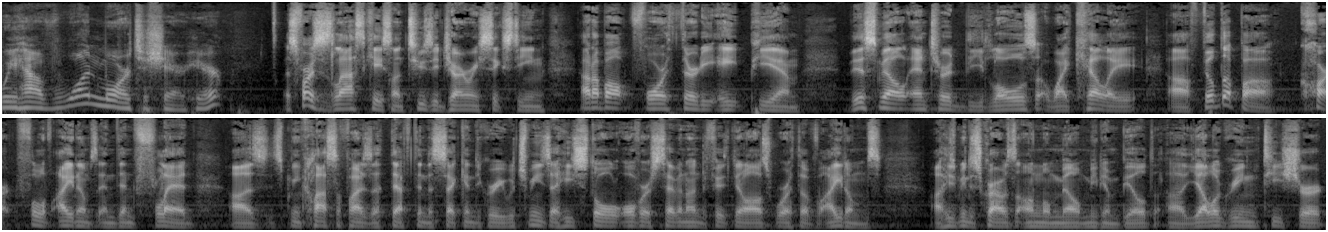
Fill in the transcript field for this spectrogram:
we have one more to share here. As far as his last case on Tuesday, January 16, at about 4:38 p.m., this male entered the Lowe's Waikele, uh, filled up a cart full of items, and then fled. Uh, it's being classified as a theft in the second degree, which means that he stole over $750 worth of items. Uh, he's been described as an unknown male, medium build, uh, yellow green T-shirt,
